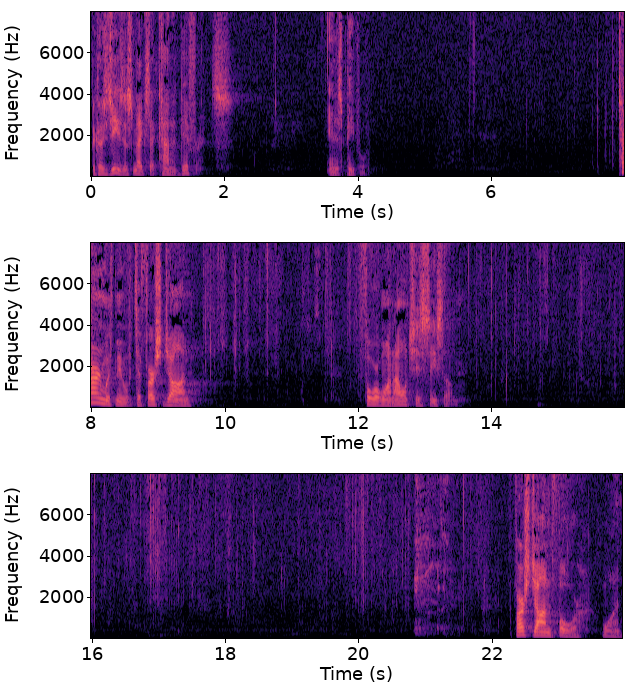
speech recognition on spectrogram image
Because Jesus makes that kind of difference in his people. Turn with me to 1 John 4 1. I want you to see something. First John 4 1.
